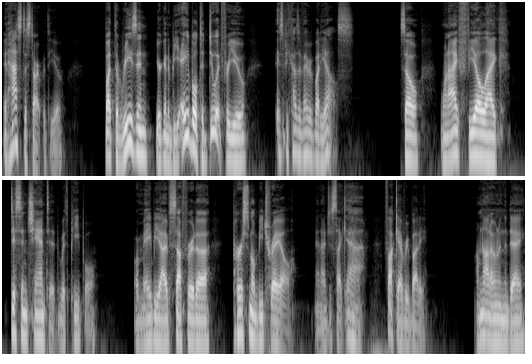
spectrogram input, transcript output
It has to start with you. But the reason you're going to be able to do it for you is because of everybody else. So when I feel like disenchanted with people, or maybe I've suffered a personal betrayal and I just like, yeah, fuck everybody. I'm not owning the day.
